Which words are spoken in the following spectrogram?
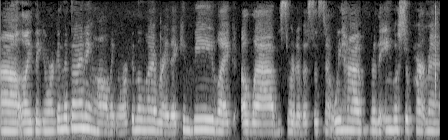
Uh, like they can work in the dining hall, they can work in the library, they can be like a lab sort of assistant. We have for the English department,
